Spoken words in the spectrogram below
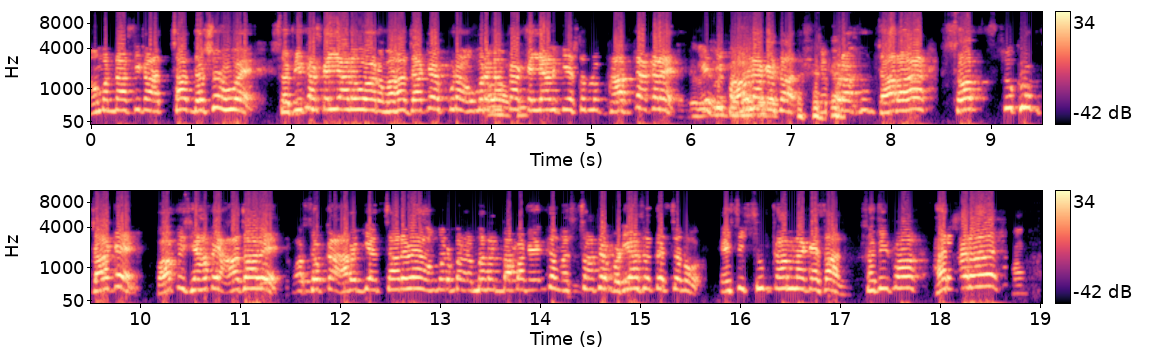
अमरनाथ जी का अच्छा दर्शन हुए सभी का कल्याण हुआ और वहाँ जाके पूरा उमरगाम का कल्याण किए सब लोग प्रार्थना करे ऐसी भावना के साथ ये पूरा ग्रुप जा रहा है सब सुख रूप जाके वापिस यहाँ पे आ जावे और सबका आरोग्य अच्छा रहे अमर अमरनाथ बाबा का एकदम अच्छा से बढ़िया से दर्शन हो ऐसी शुभकामना के साथ सभी को हर हर अमरनाथ महादेव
